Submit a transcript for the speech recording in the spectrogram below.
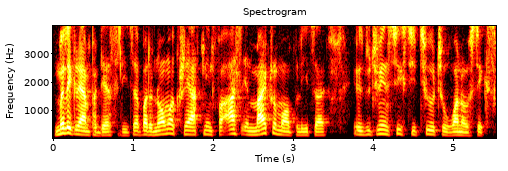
milligram per deciliter, but a normal creatinine for us in micromol per liter is between 62 to 106.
